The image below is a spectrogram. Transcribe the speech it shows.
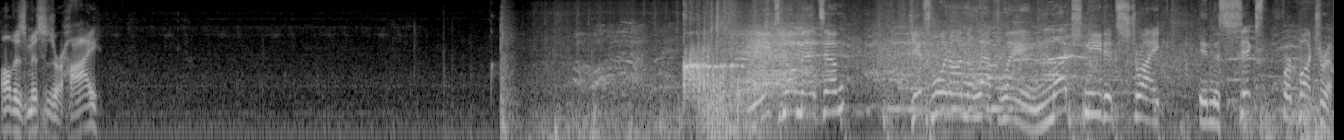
All of his misses are high. Needs momentum. Gets one on the left lane. Much needed strike in the sixth for Butturff.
